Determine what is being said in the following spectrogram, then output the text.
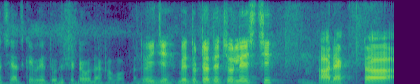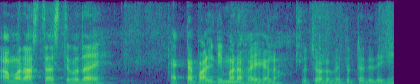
আছে আজকে ভেতরে, সেটাও দেখাবো তো এই যে, ভেতরটাতে চলে এসেছি, আর একটা আমার আস্তে আস্তে বোধ একটা পাল্টি মারা হয়ে গেল। তো চলো, ভেতরটাতে দেখি।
